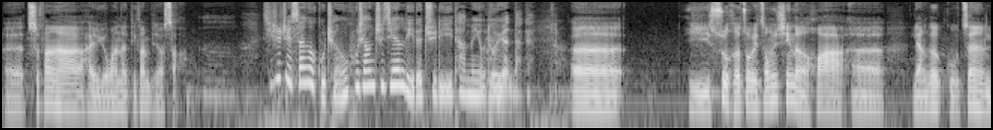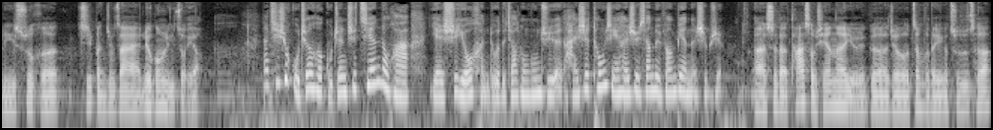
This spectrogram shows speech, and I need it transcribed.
呃吃饭啊，还有游玩的地方比较少。其实这三个古城互相之间离的距离，他们有多远？大概？呃，以束河作为中心的话，呃，两个古镇离束河基本就在六公里左右。那其实古镇和古镇之间的话，也是有很多的交通工具，还是通行还是相对方便的，是不是？呃，是的，它首先呢有一个就政府的一个出租车，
